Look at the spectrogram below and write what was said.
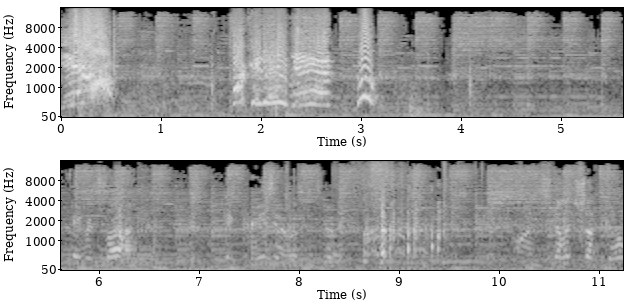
yeah, fucking hey, man. Woo! Favorite song. Get crazy when I listen to it. Come on, just gotta let yourself go.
